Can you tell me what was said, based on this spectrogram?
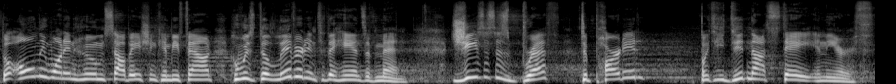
the only one in whom salvation can be found, who was delivered into the hands of men. Jesus' breath departed, but he did not stay in the earth.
